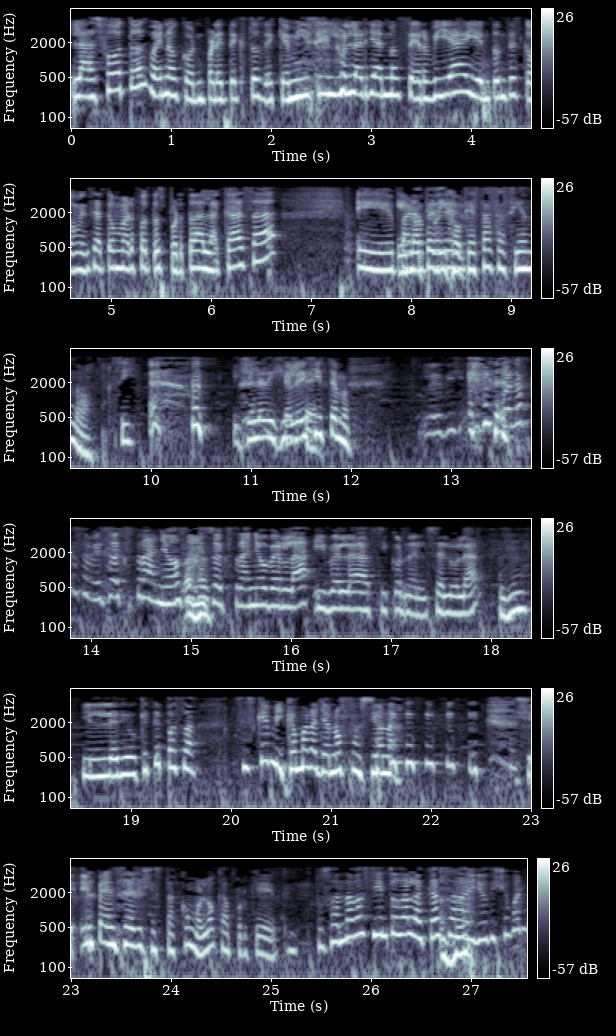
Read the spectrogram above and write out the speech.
las fotos, bueno, con pretextos de que mi celular ya no servía y entonces comencé a tomar fotos por toda la casa. Eh, Y para no te poder- dijo, ¿qué estás haciendo? Sí. ¿Y qué le dijiste? ¿Qué le dijiste, ma? Le dije, bueno, es que se me hizo extraño, se me hizo extraño verla y verla así con el celular. Y le digo, ¿qué te pasa? Si es que mi cámara ya no funciona. Dije- y pensé, dije, está como loca porque pues andaba así en toda la casa y yo dije, bueno,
